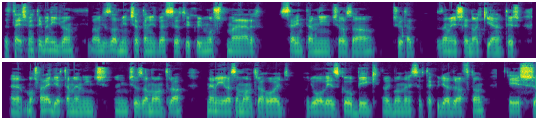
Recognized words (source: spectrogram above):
Ez teljes mértékben így van. Ahogy az admin chaten is beszéltük, hogy most már szerintem nincs az a, sőt, hát ez nem is egy nagy kijelentés, most már egyértelműen nincs, nincs az a mantra, nem él az a mantra, hogy, hogy always go big, ahogy mondani szokták ugye a drafton, és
